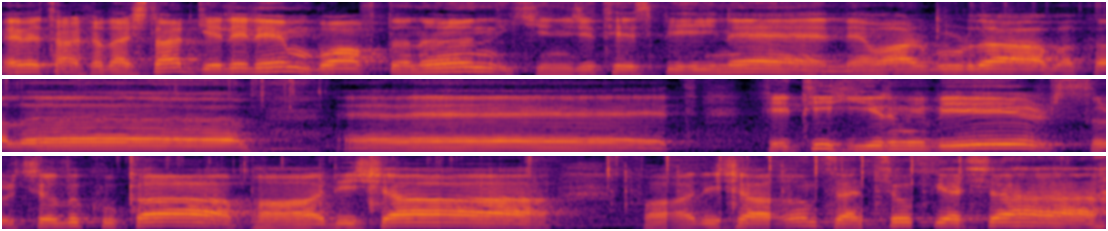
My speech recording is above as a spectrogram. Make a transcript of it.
Evet arkadaşlar gelelim bu haftanın ikinci tesbihine. Ne var burada bakalım. Evet. Fetih 21, Sırçalı Kuka, Padişah. Padişahım sen çok yaşa.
